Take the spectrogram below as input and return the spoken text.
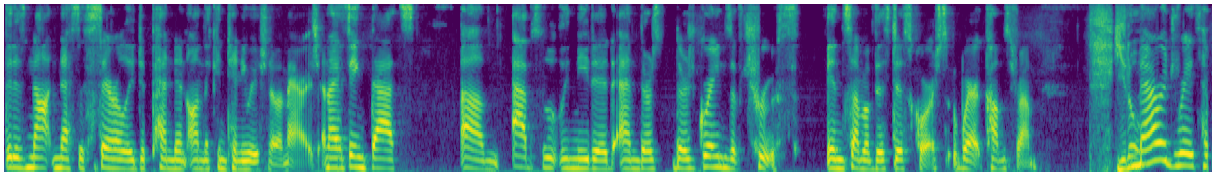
that is not necessarily dependent on the continuation of a marriage. And I think that's um, absolutely needed, and there's there's grains of truth in some of this discourse where it comes from. You know, marriage rates have.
